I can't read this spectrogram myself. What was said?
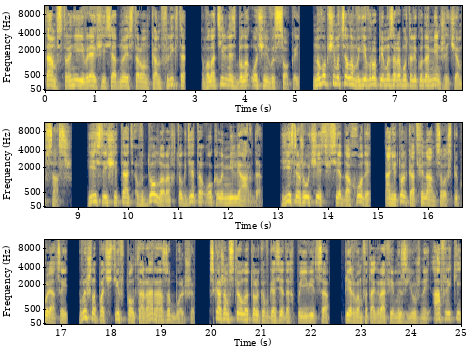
Там, в стране, являющейся одной из сторон конфликта, волатильность была очень высокой, но в общем и целом в Европе мы заработали куда меньше, чем в САСШ. Если считать в долларах, то где-то около миллиарда. Если же учесть все доходы, а не только от финансовых спекуляций, вышло почти в полтора раза больше. Скажем, стоило только в газетах появиться первым фотографиям из Южной Африки,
